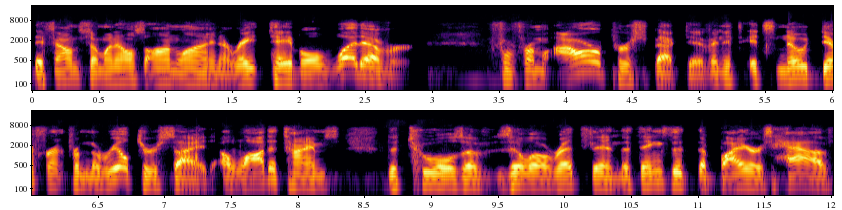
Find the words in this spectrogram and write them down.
they found someone else online, a rate table, whatever for, from our perspective, and it, it's no different from the realtor side, a lot of times the tools of Zillow, Redfin, the things that the buyers have,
